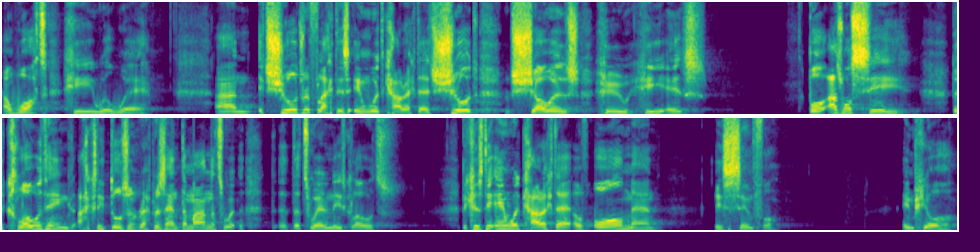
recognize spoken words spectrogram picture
and what he will wear. And it should reflect his inward character. It should show us who he is. But as we'll see, the clothing actually doesn't represent the man that's, that's wearing these clothes. Because the inward character of all men is sinful, impure.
